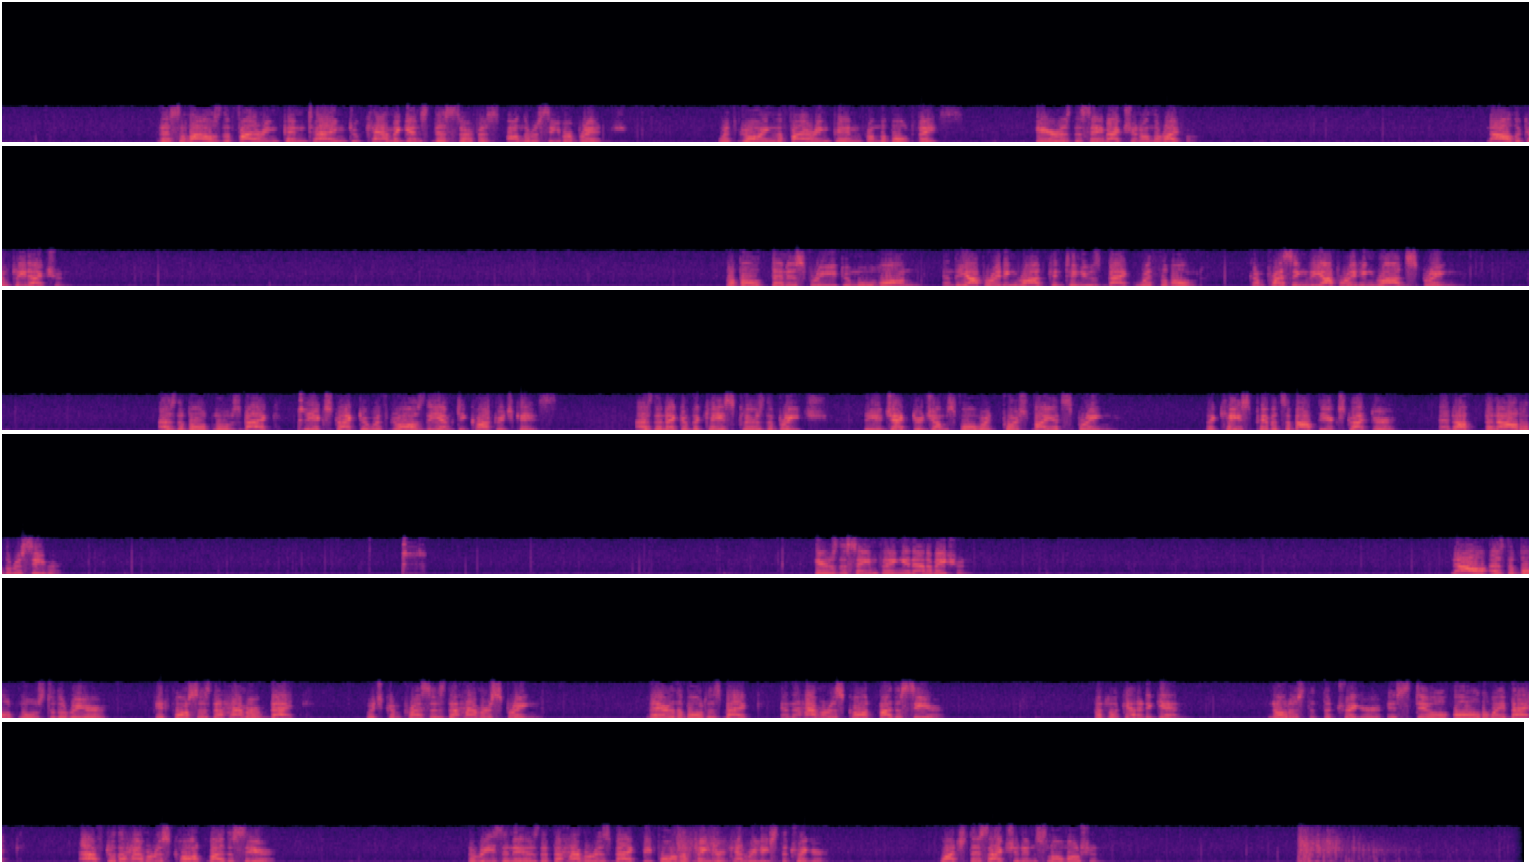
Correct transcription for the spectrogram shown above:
This allows the firing pin tang to cam against this surface on the receiver bridge, withdrawing the firing pin from the bolt face. Here is the same action on the rifle. Now the complete action. Bolt then is free to move on, and the operating rod continues back with the bolt, compressing the operating rod spring. As the bolt moves back, the extractor withdraws the empty cartridge case. As the neck of the case clears the breech, the ejector jumps forward, pushed by its spring. The case pivots about the extractor and up and out of the receiver. The same thing in animation. Now, as the bolt moves to the rear, it forces the hammer back, which compresses the hammer spring. There the bolt is back, and the hammer is caught by the sear. But look at it again. Notice that the trigger is still all the way back, after the hammer is caught by the sear. The reason is that the hammer is back before the finger can release the trigger. Watch this action in slow motion.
